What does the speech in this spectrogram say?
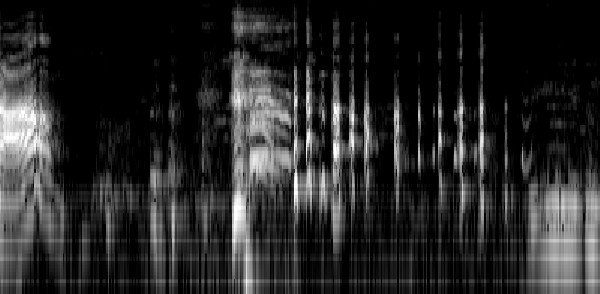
নাম। Little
